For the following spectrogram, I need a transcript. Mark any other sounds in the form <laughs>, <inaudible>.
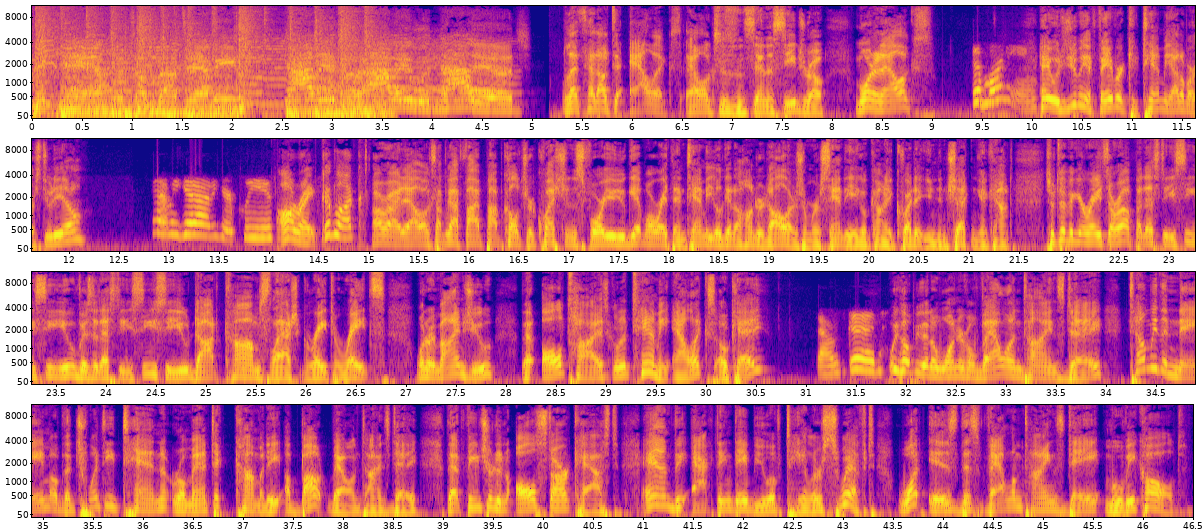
Tammy can. We're talking about Tammy's College of Hollywood Knowledge. Let's head out to Alex. Alex is in San Ysidro. Morning, Alex. Good morning. Hey, would you do me a favor? Kick Tammy out of our studio? Tammy, get out of here, please. All right. Good luck. All right, Alex. I've got five pop culture questions for you. You get more right than Tammy. You'll get $100 from her San Diego County Credit Union checking account. Certificate rates are up at SDCCU. Visit SDCCU.com slash great rates. want to remind you that all ties go to Tammy, Alex, okay? Sounds good. We hope you had a wonderful Valentine's Day. Tell me the name of the 2010 romantic comedy about Valentine's Day that featured an all-star cast and the acting debut of Taylor Swift. What is this Valentine's Day movie called?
